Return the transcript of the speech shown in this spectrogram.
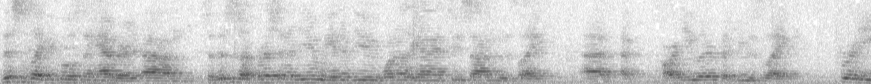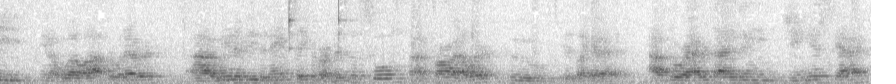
this was like the coolest thing ever. Um, so this was our first interview. We interviewed one other guy in Tucson who was like uh, a car dealer, but he was like pretty, you know, well off or whatever. Uh, we interviewed the namesake of our business school, uh, Karl Eller, who is like an outdoor advertising genius guy.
